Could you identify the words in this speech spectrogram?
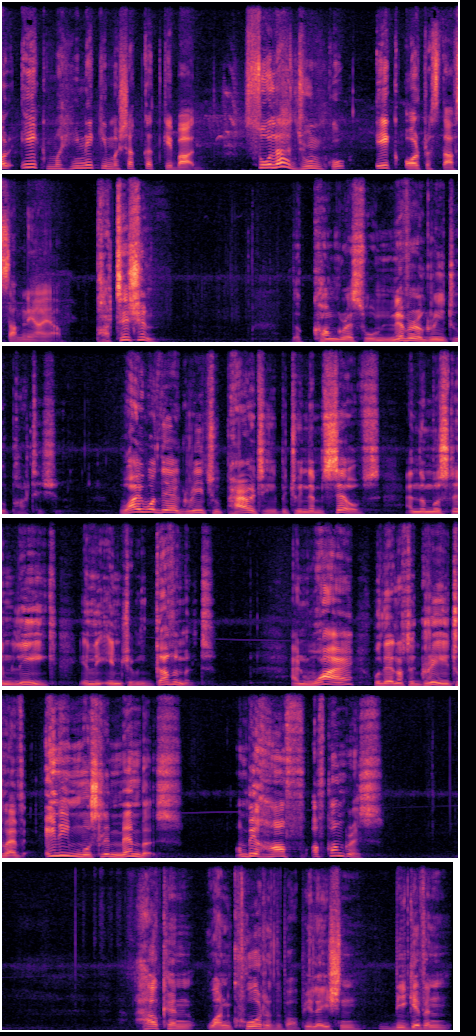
और एक महीने की मशक्कत के बाद 16 जून को एक और प्रस्ताव सामने आया Partition? The Congress will never agree to partition. Why would they agree to parity between themselves and the Muslim League in the interim government? And why would they not agree to have any Muslim members on behalf of Congress? How can one quarter of the population be given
